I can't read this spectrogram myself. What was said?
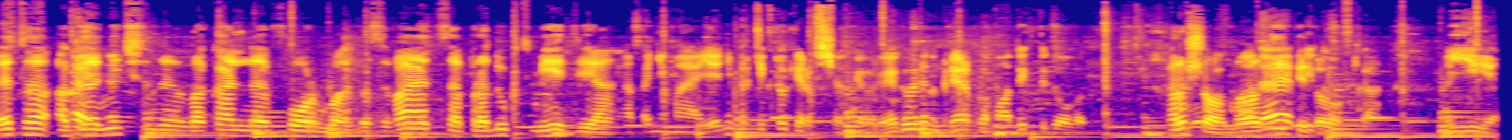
это ограниченная локальная форма. Называется продукт медиа. Я понимаю. Я не про тиктокеров сейчас говорю. Я говорю, например, про молодых педовок. Хорошо, вот, молодая педовка. И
